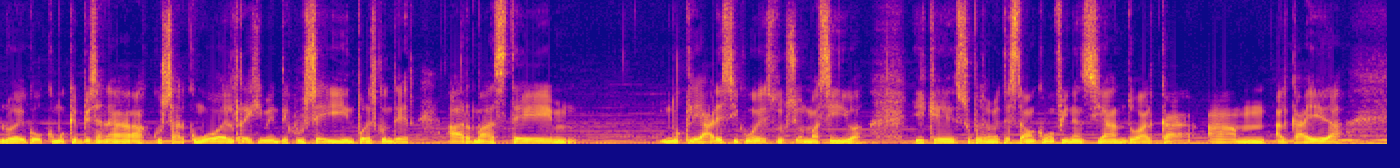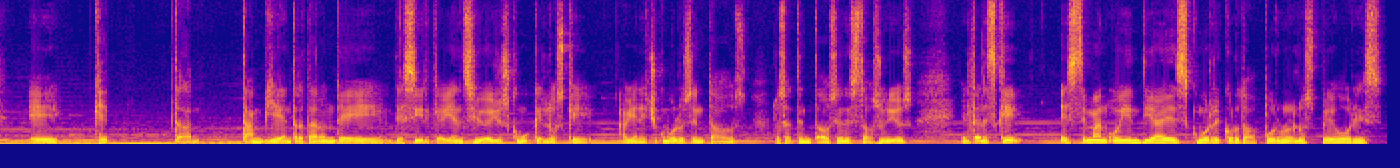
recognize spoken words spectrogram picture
luego como que empiezan a acusar como el régimen de Hussein por esconder armas de mm, nucleares y como de destrucción masiva y que supuestamente estaban como financiando al, al Qaeda eh, que también trataron de decir que habían sido ellos como que los que habían hecho como los atentados, los atentados en Estados Unidos. El tal es que este man hoy en día es como recordado por uno de los peores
